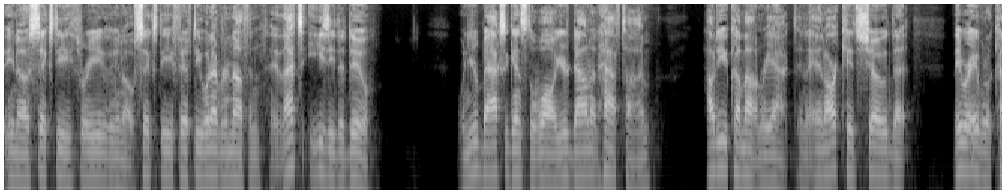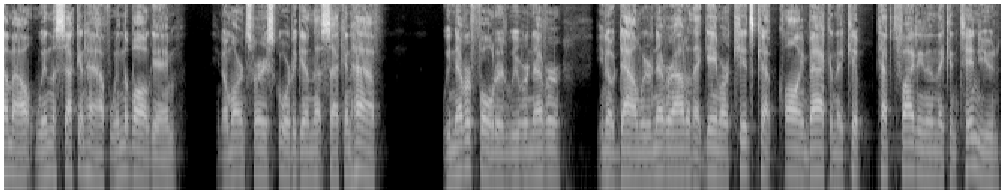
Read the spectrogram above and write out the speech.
you know, 63, you know, 60, 50, whatever nothing. That's easy to do. When your back's against the wall, you're down at halftime. How do you come out and react? And, and our kids showed that they were able to come out, win the second half, win the ball game. You know, Martins Ferry scored again that second half. We never folded. We were never – you know, down. We were never out of that game. Our kids kept clawing back and they kept kept fighting and they continued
